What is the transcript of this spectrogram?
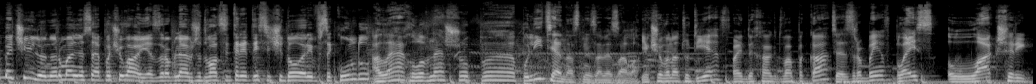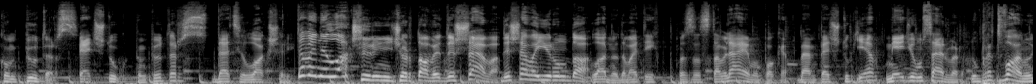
себе чилю, нормально себе почуваю. Я заробляю вже 23 тисячі доларів в секунду. Але головне, щоб е, поліція нас не зав'язала. Якщо вона тут є, Hack 2 ПК, це зробив Place Luxury Computers. 5 штук. Computers, де ці лакшері? Та ви не лакшері, ні чорта, ви дешева. Дешева єрунда. Ладно, давайте їх позаставляємо поки. Бем, 5 штук є. Medium сервер. Ну, братва, ну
